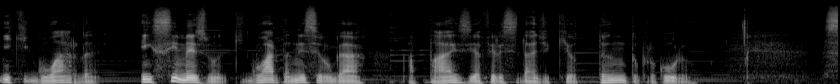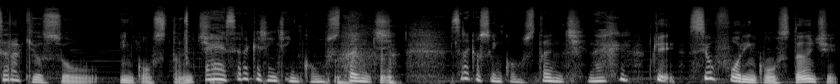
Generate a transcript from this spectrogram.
e que guarda em si mesmo, que guarda nesse lugar a paz e a felicidade que eu tanto procuro? Será que eu sou inconstante? É, será que a gente é inconstante? será que eu sou inconstante, né? Porque se eu for inconstante,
